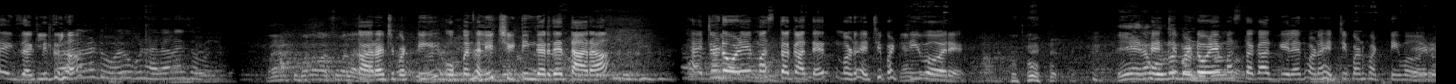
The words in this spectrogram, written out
एक्झॅक्टली तुला मला डोळे उघडायला नाही जमलं ताराची पट्टी ओपन झाली चिटिंग करते तारा ह्याचे डोळे मस्तकात आहेत म्हणून ह्याची पट्टी वर आहे ह्याचे पण डोळे मस्तकात गेलेत म्हणून ह्याची पण पट्टी वर आहे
